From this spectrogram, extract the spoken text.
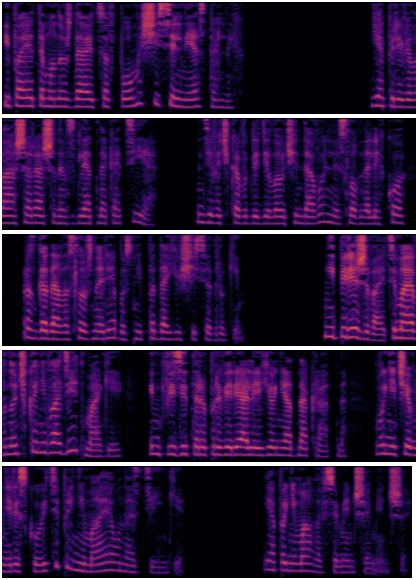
и поэтому нуждаются в помощи сильнее остальных. Я перевела ошарашенный взгляд на Катия. Девочка выглядела очень довольной, словно легко разгадала сложный ребус, не поддающийся другим. «Не переживайте, моя внучка не владеет магией. Инквизиторы проверяли ее неоднократно. Вы ничем не рискуете, принимая у нас деньги». Я понимала все меньше и меньше.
